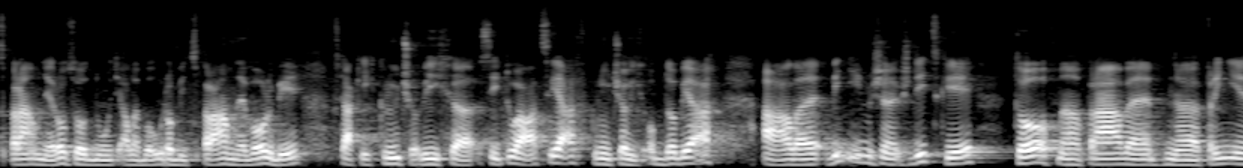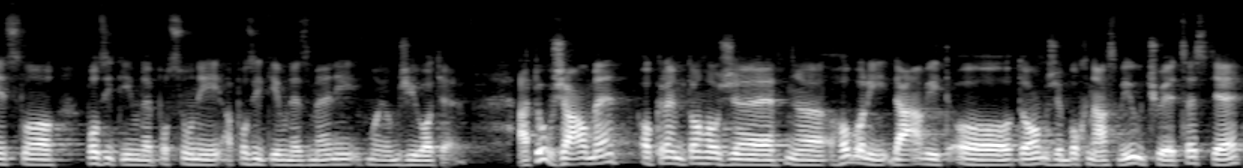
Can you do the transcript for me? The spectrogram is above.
správne rozhodnúť alebo urobiť správne voľby v takých kľúčových situáciách, v kľúčových obdobiach. Ale vidím, že vždycky to práve prinieslo pozitívne posuny a pozitívne zmeny v mojom živote. A tu v žalme, okrem toho, že hovorí Dávid o tom, že Boh nás vyučuje ceste,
